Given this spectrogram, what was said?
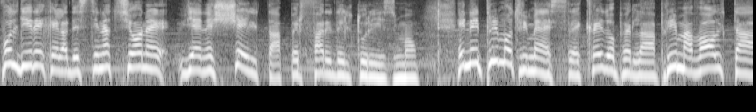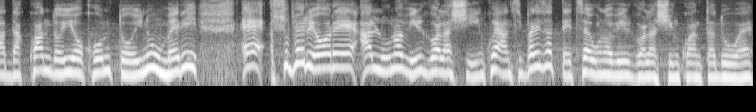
vuol dire che la destinazione viene scelta per fare del turismo e nel primo trimestre, credo per la prima volta da quando io conto i numeri, è superiore all'1,5, anzi per esattezza è 1,52.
